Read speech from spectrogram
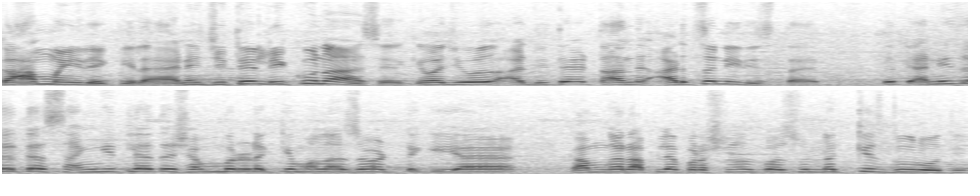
कामही देखील आहे. आणि जिथे लिकुना असेल किंवा जीव जिथे तांदे अडचणी दिसत आहेत तर त्यांनी जर त्या सांगितल्या तर शंभर टक्के मला असं वाटतं की या कामगार आपल्या प्रश्नांपासून नक्कीच दूर होतील.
